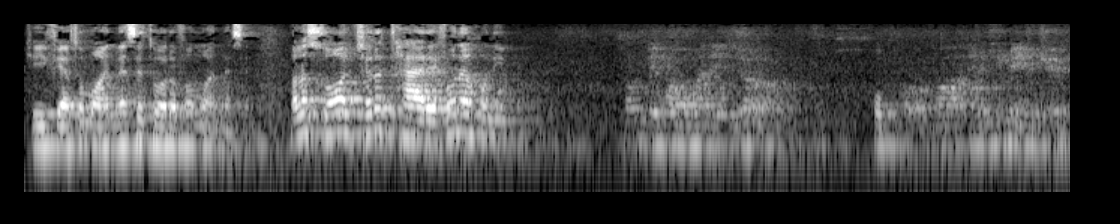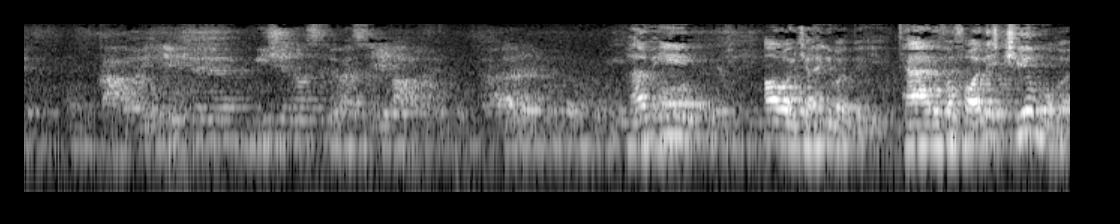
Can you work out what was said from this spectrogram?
کیفیت و مؤنث تعرفه مؤنثه. حالا سوال چرا تعرفه نخونیم؟ چون به ها اومده اینجا. خب. ما بگیم که می‌شناسه به وسیله قواعد هم این آقای کنینی باید بگی تعرفه فاعلش کیه موقع؟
